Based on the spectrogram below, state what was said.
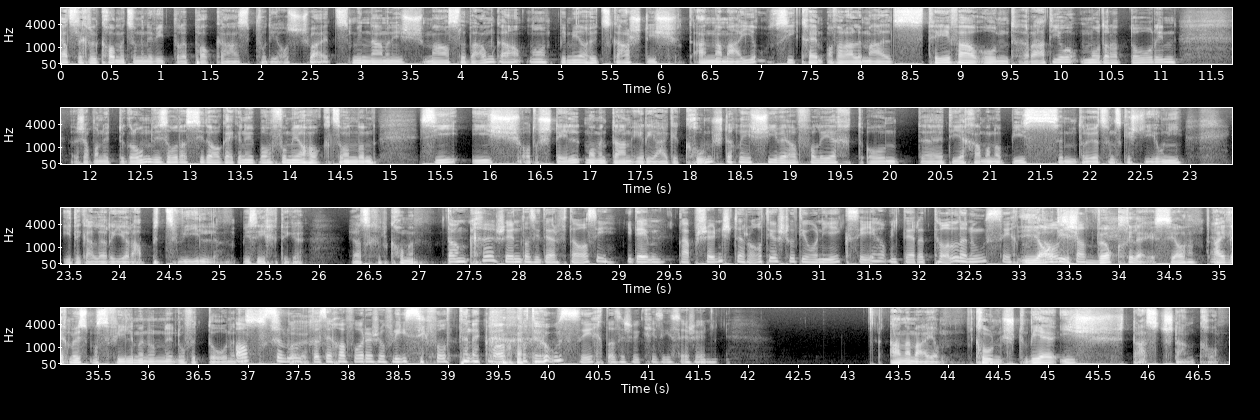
Herzlich willkommen zu einem weiteren Podcast von der Ostschweiz. Mein Name ist Marcel Baumgartner. Bei mir heute zu Gast ist Anna Meyer. Sie kennt man vor allem als TV- und Radiomoderatorin. Das ist aber nicht der Grund, wieso sie da gegenüber von mir hockt, sondern sie ist oder stellt momentan ihre eigene Kunst ein bisschen Skiwerferlicht und äh, die kann man noch bis zum 23. Juni in der Galerie Rapzwil besichtigen. Herzlich willkommen. Danke, schön, dass ich da sein darf. In dem, glaube ich, schönsten Radiostudio, das ich je gesehen habe, mit dieser tollen Aussicht. Ja, die ist wirklich lässig. Ja. Eigentlich müsste man es filmen und nicht nur vertonen. Absolut. Also ich habe vorher schon fleissig Fotos gemacht von der Aussicht. Das ist wirklich sehr, sehr schön. Anna Meyer, Kunst. Wie ist das zustande gekommen?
